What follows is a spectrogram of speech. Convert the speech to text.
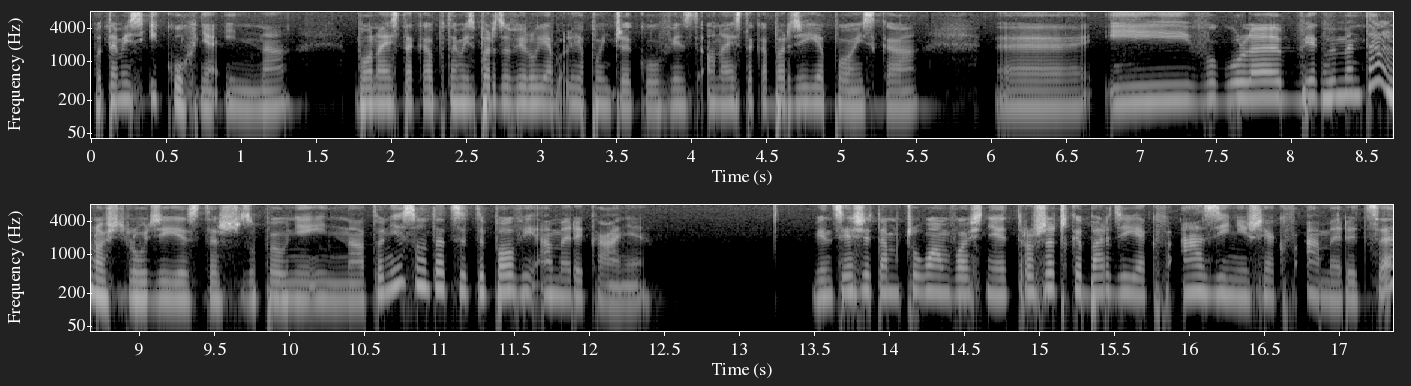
bo tam jest i kuchnia inna, bo ona jest taka, tam jest bardzo wielu Japończyków, więc ona jest taka bardziej japońska. E, I w ogóle jakby mentalność ludzi jest też zupełnie inna. To nie są tacy typowi Amerykanie. Więc ja się tam czułam właśnie troszeczkę bardziej jak w Azji niż jak w Ameryce,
